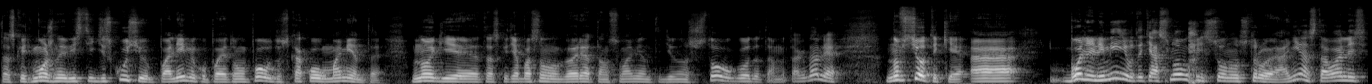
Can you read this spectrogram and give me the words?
так сказать, можно вести дискуссию, полемику по этому поводу, с какого момента. Многие, так сказать, обоснованно говорят там с момента 96 -го года там, и так далее. Но все-таки а, более или менее вот эти основы конституционного строя, они оставались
